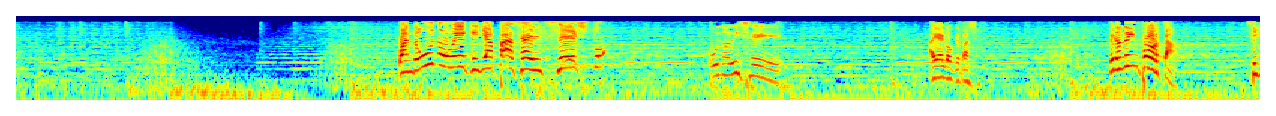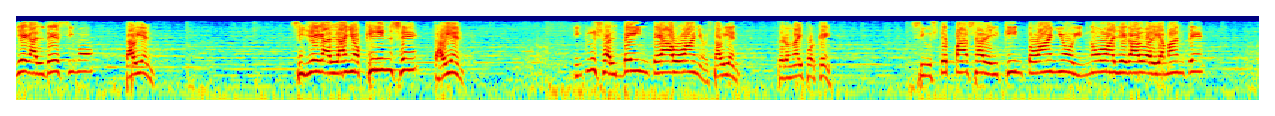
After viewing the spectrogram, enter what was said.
Cuando uno ve que ya pasa el sexto, uno dice, hay algo que pasa. Pero no importa. Si llega al décimo, está bien. Si llega al año 15, está bien. Incluso al veinteavo año, está bien. Pero no hay por qué. Si usted pasa del quinto año y no ha llegado a diamante,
